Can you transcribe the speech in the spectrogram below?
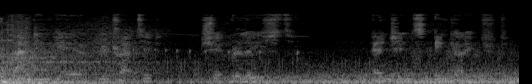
Landing gear retracted. Ship released. Engines engaged.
